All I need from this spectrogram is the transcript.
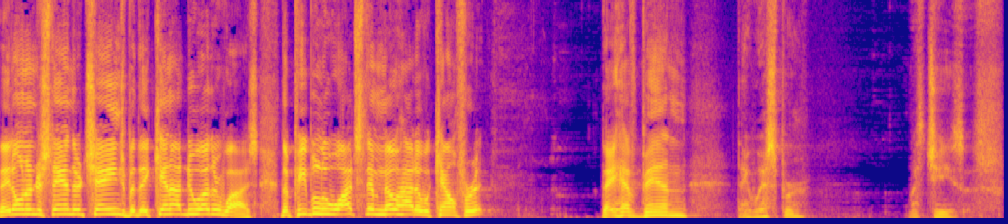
They don't understand their change, but they cannot do otherwise. The people who watch them know how to account for it. They have been, they whisper, with Jesus.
